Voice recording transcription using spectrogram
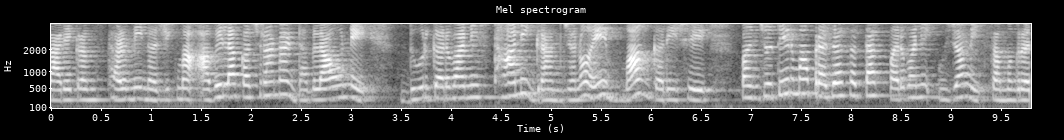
કાર્યક્રમ સ્થળની નજીકમાં આવેલા કચરાના ઢગલાઓને દૂર કરવાની સ્થાનિક ગ્રામજનોએ માંગ કરી છે. પંચોતેરમાં પ્રજાસત્તાક પર્વની ઉજવણી સમગ્ર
